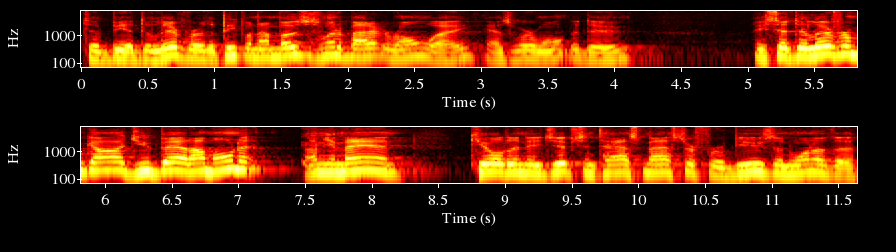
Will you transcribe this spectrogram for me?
to be a deliverer of the people. Now, Moses went about it the wrong way, as we're wont to do. He said, Deliver them, God. You bet. I'm on it. I'm your man. Killed an Egyptian taskmaster for abusing one of the,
